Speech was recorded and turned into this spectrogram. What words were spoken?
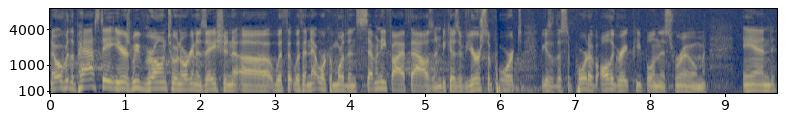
Now, over the past eight years, we've grown to an organization uh, with, with a network of more than 75,000 because of your support, because of the support of all the great people in this room. And,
